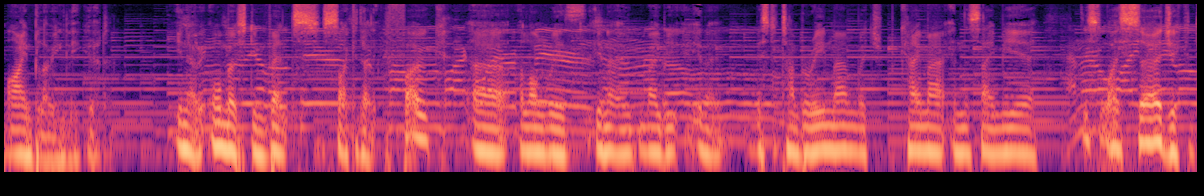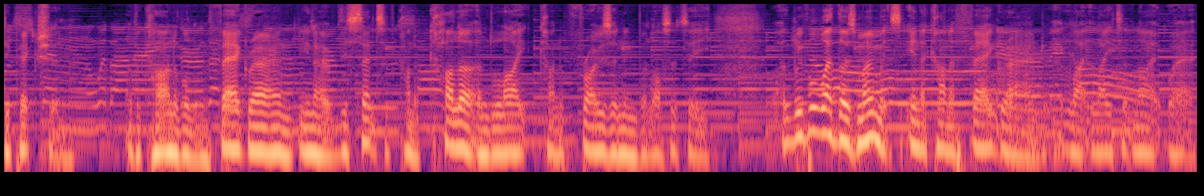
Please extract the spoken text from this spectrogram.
mind blowingly good. You know, it almost invents psychedelic folk, uh, along with, you know, maybe, you know, Mr. Tambourine Man, which came out in the same year. This lysergic depiction of a carnival and fairground, you know, this sense of kind of colour and light kind of frozen in velocity. Uh, We've all had those moments in a kind of fairground, like late at night, where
